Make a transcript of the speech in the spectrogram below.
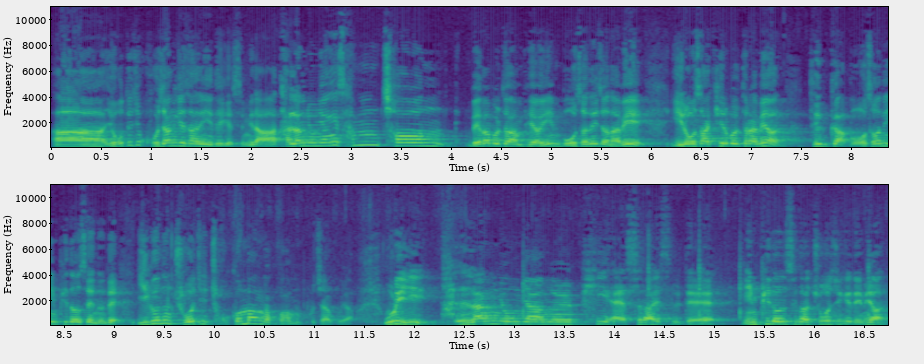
아, 이것도 이제 고장 계산이 되겠습니다. 단락 용량이 3000 메가볼트 암페어인 모선의 전압이 154 킬로볼트라면 등가 모선 임피던스 했는데 이거는 주어진 조건만 갖고 한번 보자고요. 우리 단락 용량을 PS라 했을 때 임피던스가 주어지게 되면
